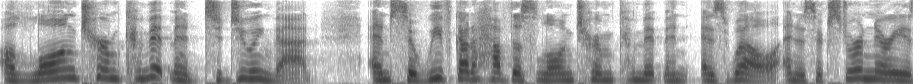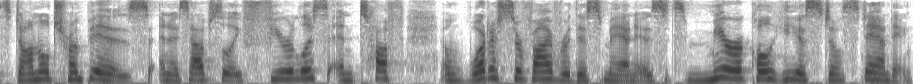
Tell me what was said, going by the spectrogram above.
a long term commitment to doing that. And so we've got to have this long term commitment as well. And as extraordinary as Donald Trump is, and as absolutely fearless and tough, and what a survivor this man is, it's a miracle he is still standing.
